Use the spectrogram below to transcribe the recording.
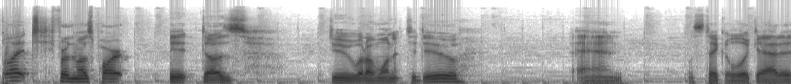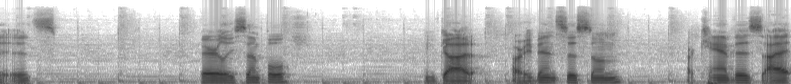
But for the most part, it does do what I want it to do. And let's take a look at it. It's fairly simple. We've got our event system, our canvas. I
